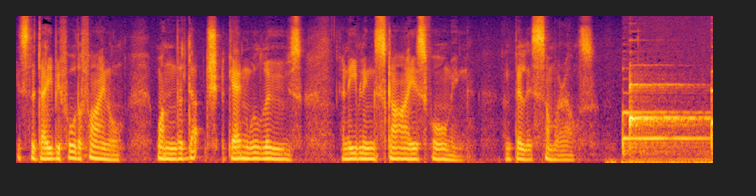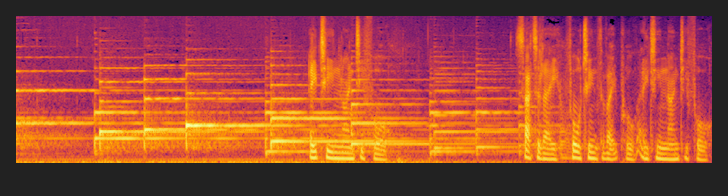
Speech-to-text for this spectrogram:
It's the day before the final, one the Dutch again will lose. An evening sky is forming, and Bill is somewhere else. Eighteen ninety four. Saturday, 14th of April, 1894.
